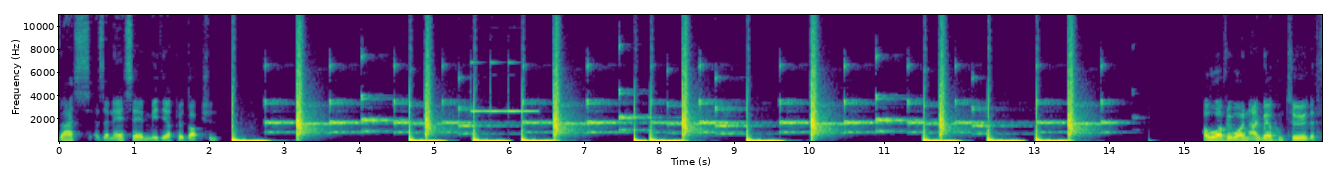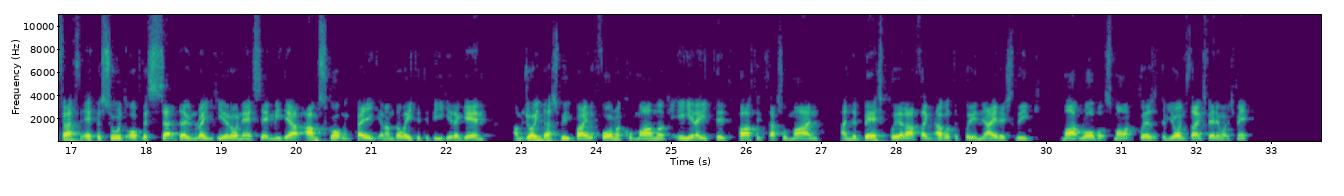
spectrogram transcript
This is an SM Media production. Hello, everyone, and welcome to the fifth episode of the Sit Down right here on SM Media. I'm Scott McPike, and I'm delighted to be here again. I'm joined this week by the former Kilmarnock, Ayr United, Partick Thistle man, and the best player I think ever to play in the Irish League, Mark Roberts. Mark, pleasure to you on. Thanks very much, mate.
